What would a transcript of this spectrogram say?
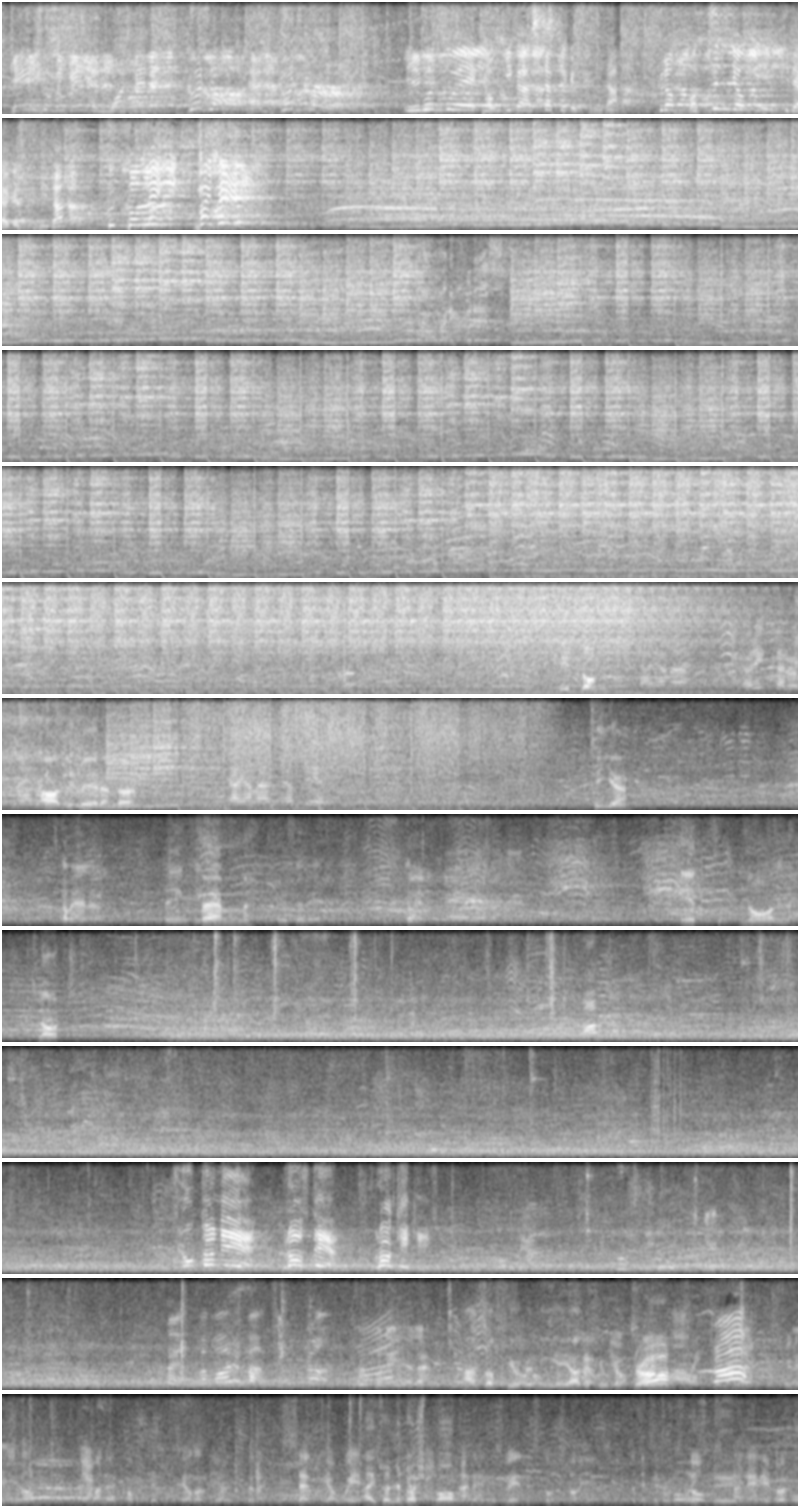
Games will begin in one minute. Good luck and good curling. 1분 후에 경기가 시작되겠습니다. 그럼 멋진 경기 기대하겠습니다. 굿 컬링 14? Jajamän. Jag riktar upp mig. Ja, du ser den där. Lots of feudal nio, jag hade feudal tre. Dra! He's on the brush, Bob. And then he's waiting, the stone's not yet. And then he runs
